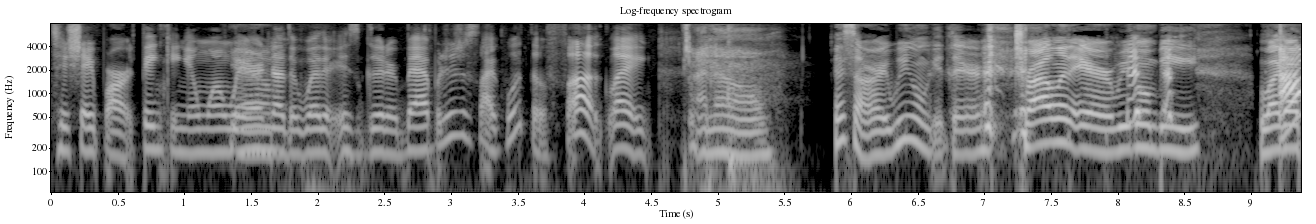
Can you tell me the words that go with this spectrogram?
to shape our thinking in one way or another, whether it's good or bad. But it's just like, what the fuck, like. I know. It's all right. We gonna get there. Trial and error. We gonna be like our,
